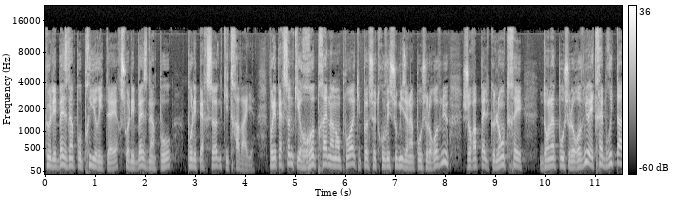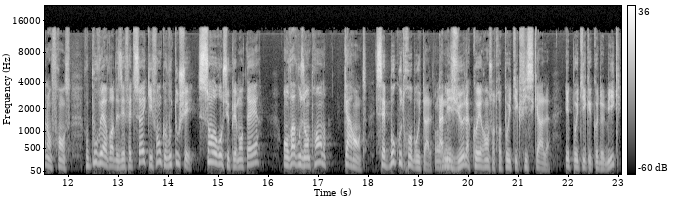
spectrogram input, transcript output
que les baisses d'impôts prioritaires soient les baisses d'impôts pour les personnes qui travaillent, pour les personnes qui reprennent un emploi et qui peuvent se trouver soumises à l'impôt sur le revenu. Je rappelle que l'entrée dans l'impôt sur le revenu est très brutale en France. Vous pouvez avoir des effets de seuil qui font que vous touchez 100 euros supplémentaires, on va vous en prendre 40. C'est beaucoup trop brutal. À mes yeux, la cohérence entre politique fiscale et politique économique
